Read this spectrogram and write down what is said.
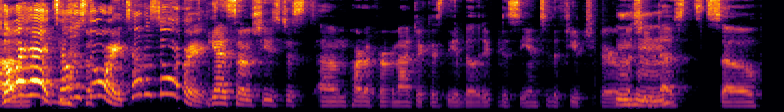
go um, ahead. Tell the story. Tell the story. Yeah, so she's just um, part of her magic is the ability to see into the future, but she Mhm. does so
